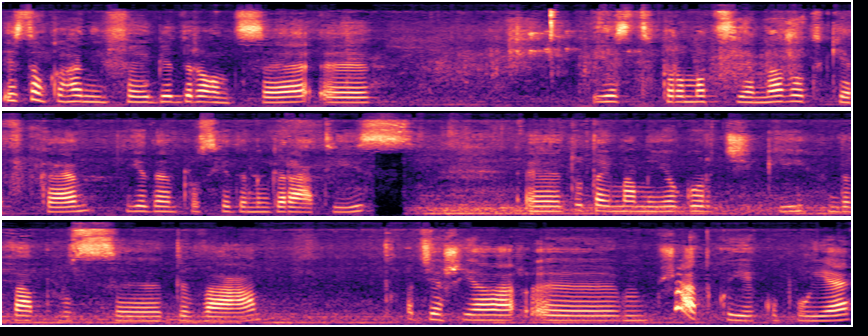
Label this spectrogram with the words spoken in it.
Jestem, kochani, w Biedronce. Y, jest promocja na rzodkiewkę 1 plus 1 gratis. E, Tutaj mamy jogurciki 2 plus 2. Chociaż ja e, rzadko je kupuję.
